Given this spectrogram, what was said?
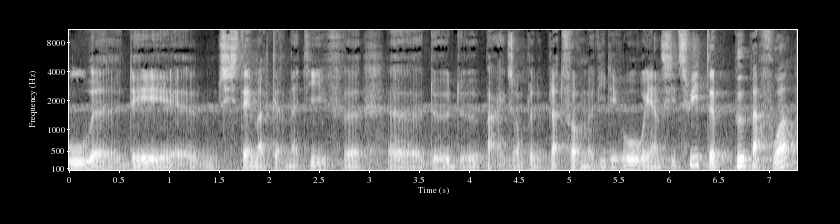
ou des systèmes alternatifs de, par exemple, de plateformes vidéo et ainsi de suite, peut parfois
